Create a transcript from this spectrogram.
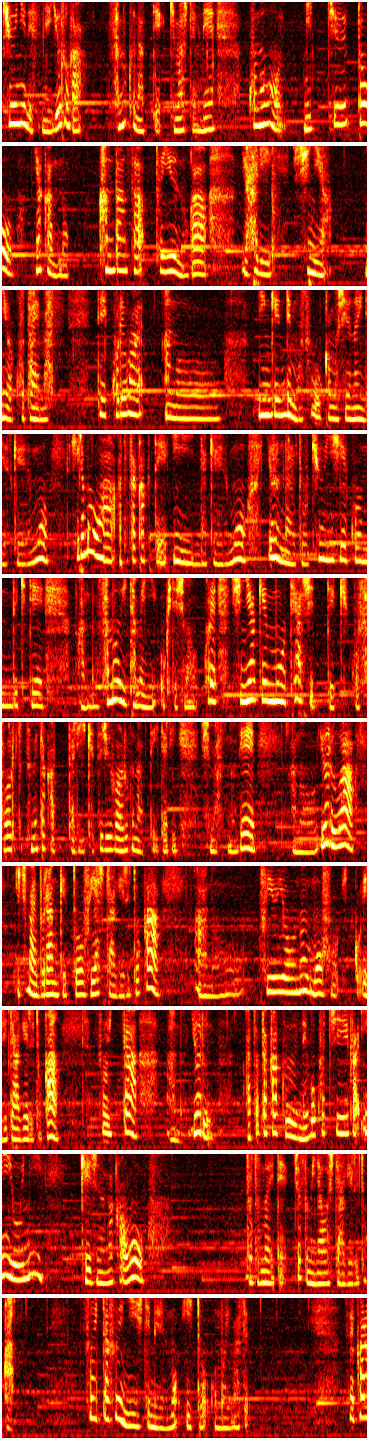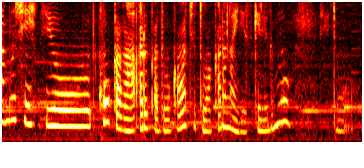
急にですね夜が寒くなってきましたよね。この日中と夜間の寒暖差というのがやはりシニアには応えます。でこれはあの人間でもそうかもしれないんですけれども昼間は暖かくていいんだけれども夜になると急に冷え込んできてあの寒いために起きてしまうこれシニア犬も手足って結構触ると冷たかったり血流が悪くなっていたりしますのであの夜は1枚ブランケットを増やしてあげるとかあの冬用の毛布を1個入れてあげるとかそういったあの夜暖かく寝心地がいいようにケージの中を整えてちょっと見直してあげるとかそういった風にしてみるのもいいと思います。それからもし必要効果があるかどうかはちょっとわからないですけれども、えっと、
